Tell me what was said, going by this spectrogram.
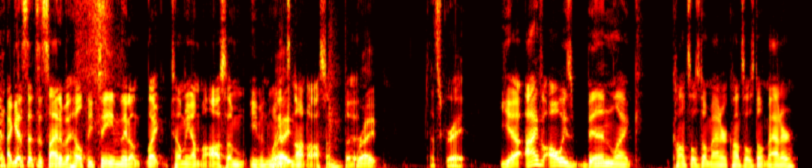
I guess that's a sign of a healthy team. They don't like tell me I'm awesome even when it's not awesome. But Right. That's great. yeah, I've always been like consoles don't matter, consoles don't matter.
